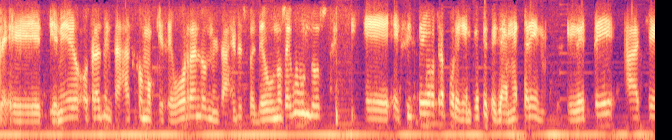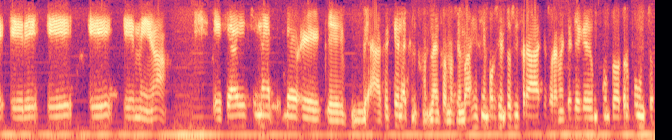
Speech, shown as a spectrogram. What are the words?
eh, tiene otras ventajas como que se borran los mensajes después de unos segundos. existe otra, por ejemplo, que se llama Trema, escribe T-H-R-E-E-M-A esa es una eh, que hace que la, información baje 100% cifrada, que solamente llegue de un punto a otro punto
